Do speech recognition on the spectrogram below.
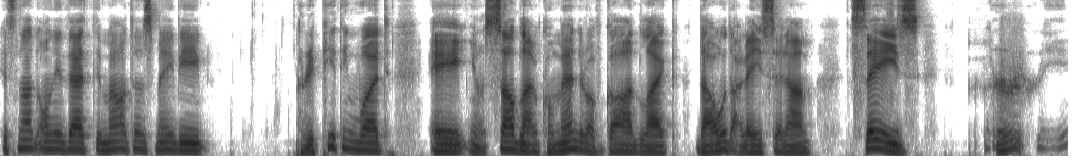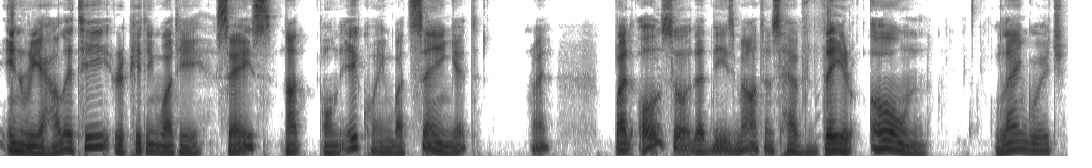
it's not only that the mountains may be repeating what a you know sublime commander of God like Dawood alayhi salam says Er, in reality, repeating what he says, not only echoing but saying it, right? But also that these mountains have their own language,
